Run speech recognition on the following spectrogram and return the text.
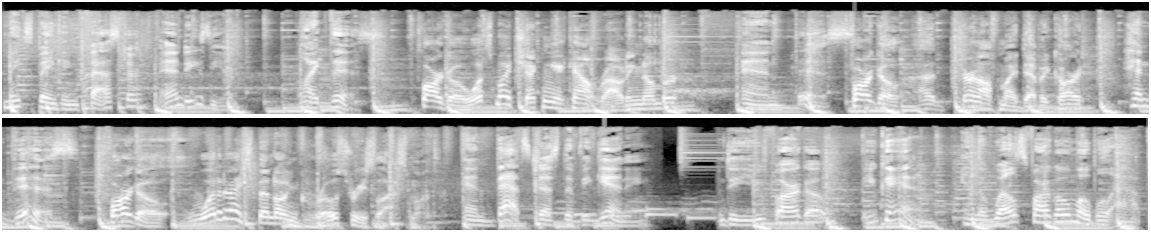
makes banking faster and easier. Like this. Fargo, what's my checking account routing number? And this. Fargo, uh, turn off my debit card. And this. Fargo, what did I spend on groceries last month? And that's just the beginning. Do you Fargo? You can in the Wells Fargo mobile app.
